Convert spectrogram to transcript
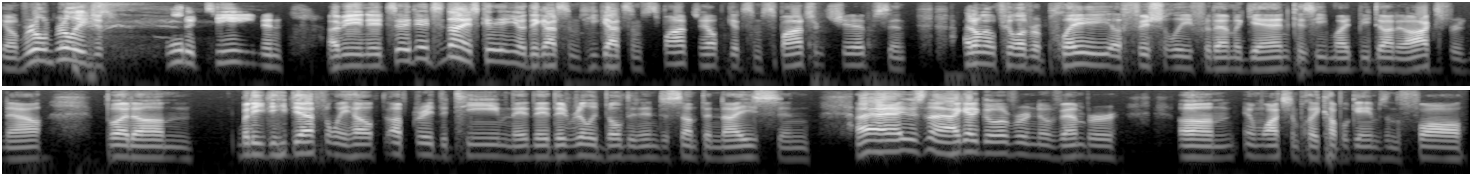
you know, real really just loaded team, and I mean it's it, it's nice. You know, they got some he got some sponsor help get some sponsorships, and I don't know if he'll ever play officially for them again because he might be done at Oxford now, but um. But he, he definitely helped upgrade the team. They, they they really built it into something nice, and I, I was not, I got to go over in November, um, and watch them play a couple games in the fall.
